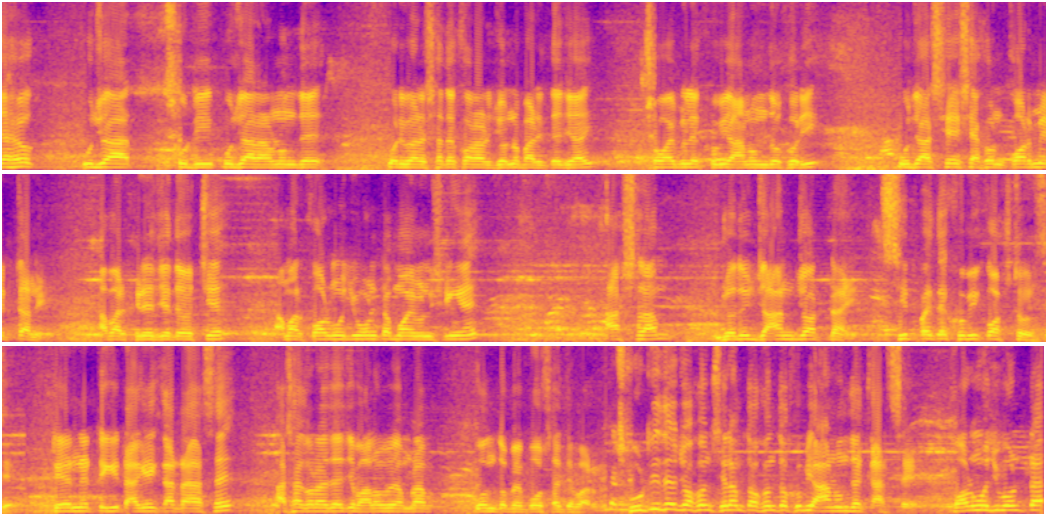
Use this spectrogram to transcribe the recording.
যাই হোক, পূজার ছুটি, পূজার আনন্দে পরিবারের সাথে করার জন্য বাড়িতে যাই। সবাই মিলে খুবই আনন্দ করি। পূজা শেষ, এখন কর্মের টানে। আবার ফিরে যেতে হচ্ছে। আমার কর্মজীবনটা ময়মনসিংহে। আসলাম, যদি যানজট নাই সিট পাইতে খুবই কষ্ট হয়েছে। ট্রেনের টিকিট আগেই কাটা আছে, আশা করা যায় যে ভালোভাবে আমরা গন্তব্যে পৌঁছাতে পারব। ছুটিতে যখন ছিলাম, তখন তো খুবই আনন্দে কাটছে কর্মজীবনটা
